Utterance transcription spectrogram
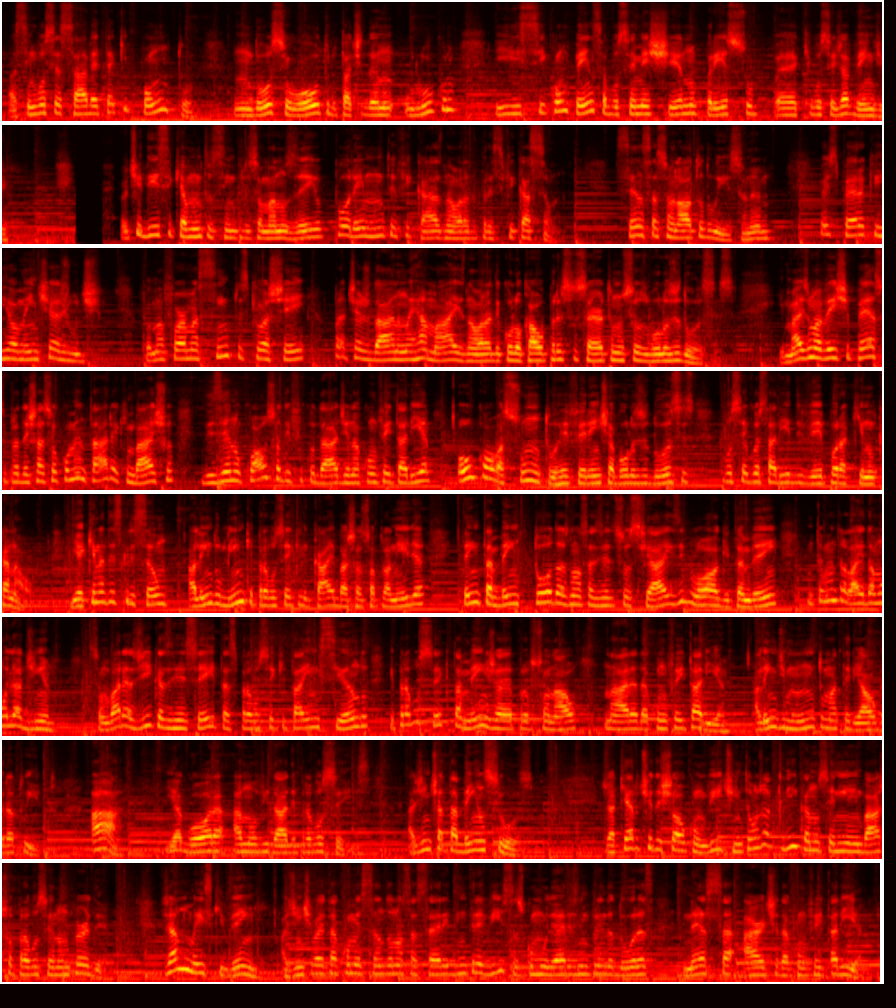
Assim você sabe até que ponto um doce ou outro está te dando o lucro e se compensa você mexer no preço é, que você já vende. Eu te disse que é muito simples o manuseio, porém muito eficaz na hora da precificação. Sensacional tudo isso, né? Eu espero que realmente ajude. Foi uma forma simples que eu achei para te ajudar a não errar mais na hora de colocar o preço certo nos seus bolos e doces. E mais uma vez te peço para deixar seu comentário aqui embaixo dizendo qual sua dificuldade na confeitaria ou qual assunto referente a bolos e doces você gostaria de ver por aqui no canal. E aqui na descrição, além do link para você clicar e baixar sua planilha, tem também todas as nossas redes sociais e blog também, então entra lá e dá uma olhadinha. São várias dicas e receitas para você que está iniciando e para você que também já é profissional na área da confeitaria, além de muito material gratuito. Ah, e agora a novidade para vocês. A gente já está bem ansioso. Já quero te deixar o convite, então já clica no sininho aí embaixo para você não perder. Já no mês que vem, a gente vai estar tá começando nossa série de entrevistas com mulheres empreendedoras nessa arte da confeitaria.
